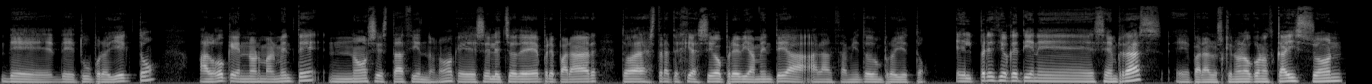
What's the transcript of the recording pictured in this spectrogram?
de, de tu proyecto algo que normalmente no se está haciendo, ¿no? que es el hecho de preparar toda la estrategia SEO previamente al lanzamiento de un proyecto. El precio que tiene SEMrush, eh, para los que no lo conozcáis, son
